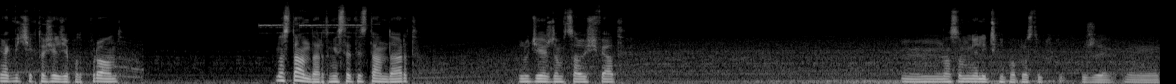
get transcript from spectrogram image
Jak widzicie, ktoś jedzie pod prąd. No standard, niestety standard. Ludzie jeżdżą w cały świat. Mm, No są nieliczni po prostu, którzy, y,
